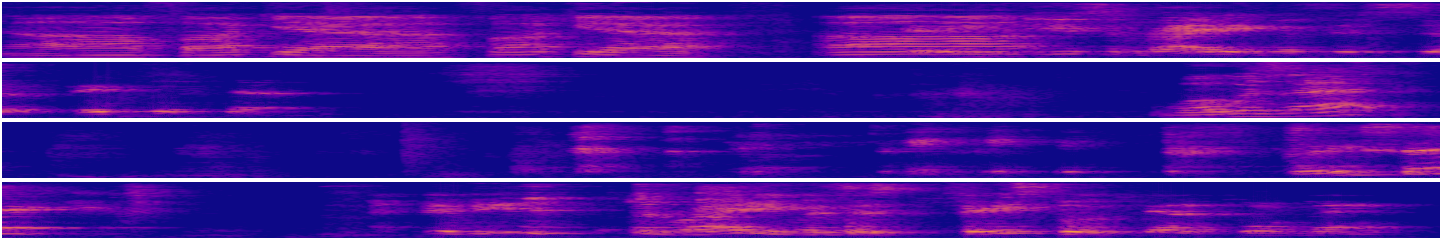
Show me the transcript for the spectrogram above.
Oh, fuck yeah. Fuck yeah. Maybe Uh, we can do some writing with this uh, Facebook then. what was that? What do you say? Maybe we can do some writing with this Facebook format.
